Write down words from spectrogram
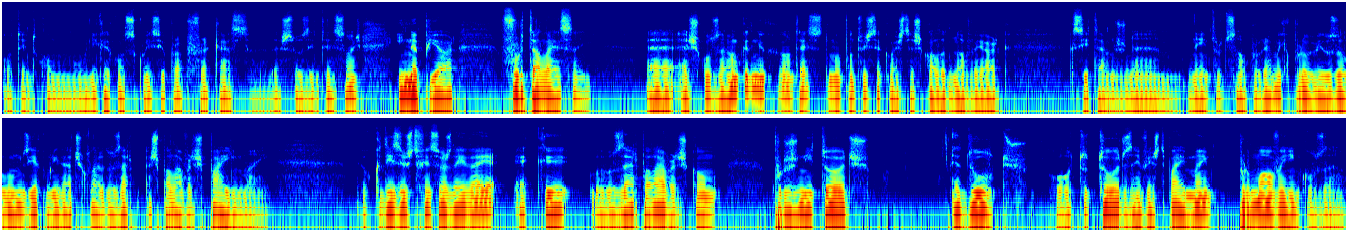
ou tendo como única consequência o próprio fracasso das suas intenções, e na pior, fortalecem a, a exclusão. É um bocadinho o que acontece, do meu ponto de vista, com esta escola de Nova York que citamos na, na introdução ao programa que proibiu os alunos e a comunidade escolar de usar as palavras pai e mãe. O que dizem os defensores da ideia é que usar palavras como progenitores, adultos ou tutores em vez de pai e mãe promovem a inclusão.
